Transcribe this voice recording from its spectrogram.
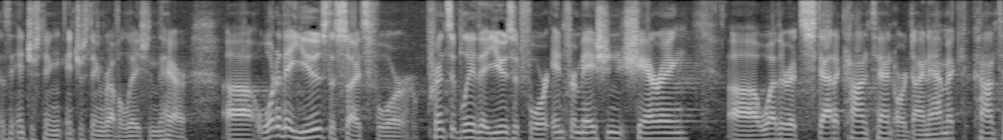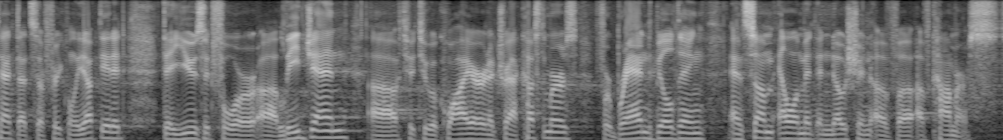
That's an interesting, interesting revelation there. Uh, what do they use the sites for? Principally, they use it for information sharing, whether it's static content or dynamic content that's frequently updated. They use it for lead gen to, to acquire and attract customers, for brand building, and some element and notion of, of commerce.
